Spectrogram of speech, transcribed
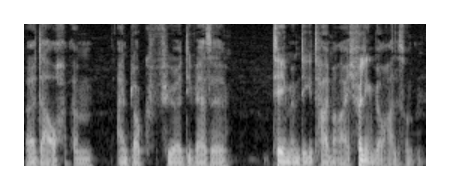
Äh, da auch ähm, ein Blog für diverse Themen im Digitalbereich. Verlinken wir auch alles unten.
